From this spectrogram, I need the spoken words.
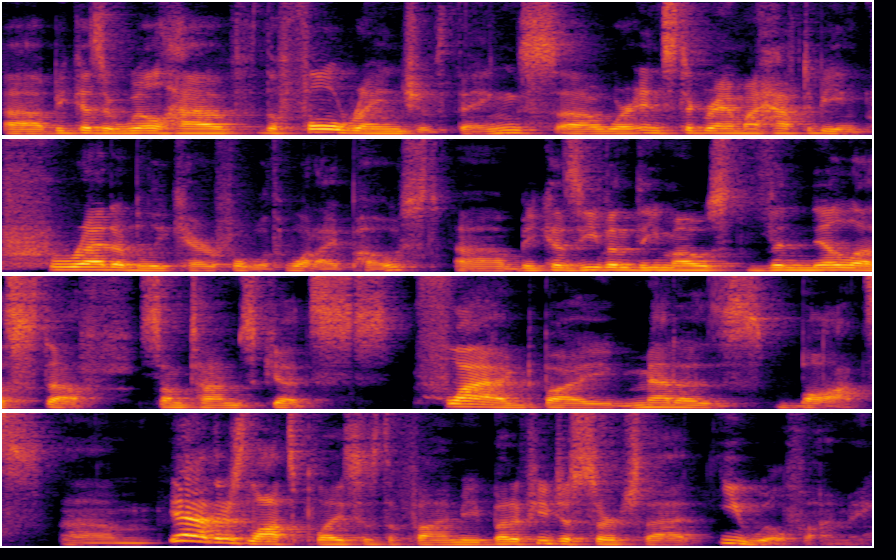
uh, because it will have the full range of things uh, where instagram i have to be incredible incredibly careful with what I post uh, because even the most vanilla stuff sometimes gets flagged by Meta's bots. Um, yeah, there's lots of places to find me, but if you just search that, you will find me.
